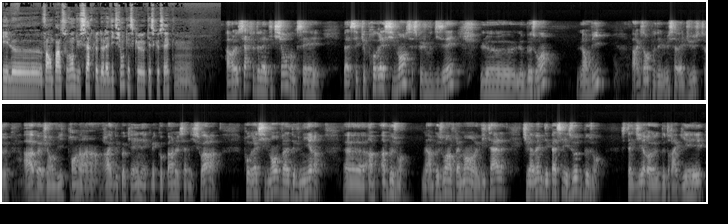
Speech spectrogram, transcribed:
Et le, enfin, on parle souvent du cercle de l'addiction. Qu'est-ce que qu'est-ce que c'est Alors le cercle de l'addiction, donc c'est bah, c'est que progressivement, c'est ce que je vous disais, le, le besoin, l'envie. Par exemple, au début, ça va être juste euh, ah bah, j'ai envie de prendre un ride de cocaïne avec mes copains le samedi soir. Progressivement, va devenir euh, un, un, besoin, mais un besoin vraiment euh, vital qui va même dépasser les autres besoins, c'est-à-dire euh, de draguer,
